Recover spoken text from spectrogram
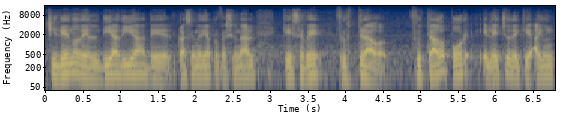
chileno del día a día de clase media profesional que se ve frustrado, frustrado por el hecho de que hay un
